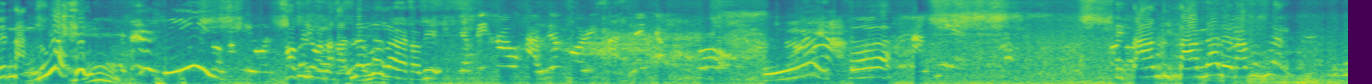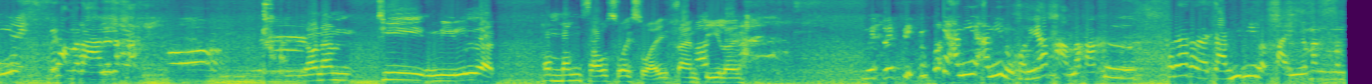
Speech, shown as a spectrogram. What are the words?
เล่นหนังด้วยอืม นี่ภาพยนตร์ภาพยนตร์เหรอคะเรื่องเรื่องอะไรคะพี่ยังไม่เข้าค่ะเรื่องมอริสันเล่นกับฮูโก้โอ้ยเออหนังที่ติดตามติดตามได้เลยนะเพื่อนๆโอ้ยไม่ธรรมดาเลยนะคะตอนนั้นที่มีเลือดผมมองเสาสวยๆแฟนตีเลย ไม่ได้ติดอันนี้อันนี้หนูขออนุญาตถามนะคะ คือเขาเรียกอะไรการที่พี่แบบใส่เนี่ยมันมัน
